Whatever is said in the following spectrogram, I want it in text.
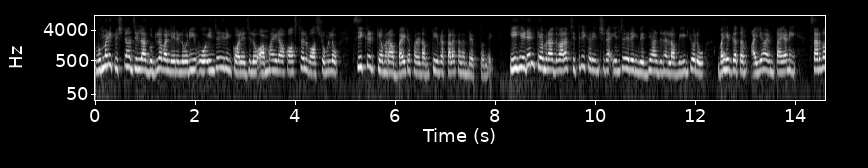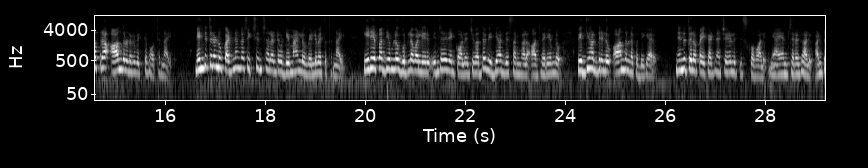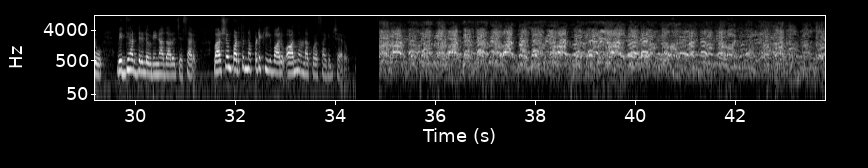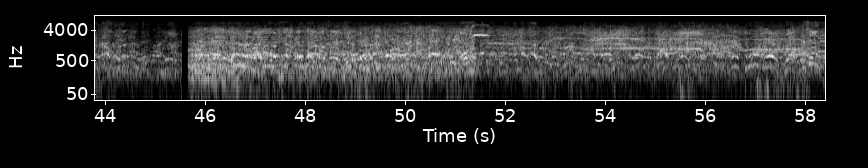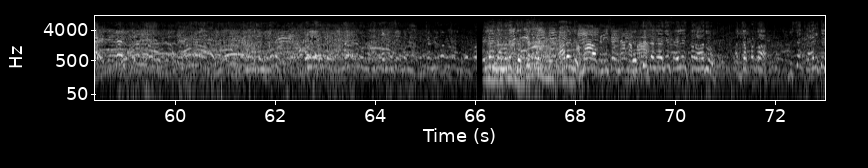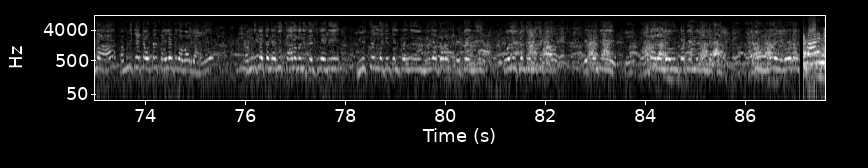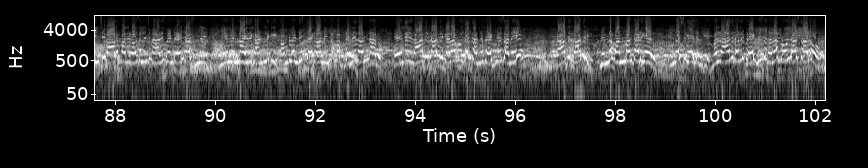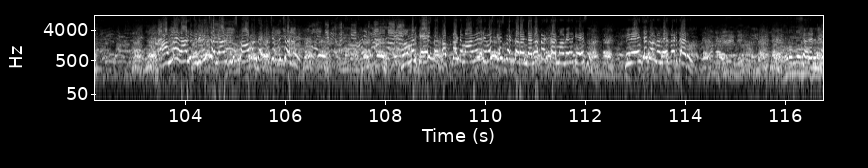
ఉమ్మడి కృష్ణా జిల్లా గుడ్లవల్లేరులోని ఓ ఇంజనీరింగ్ కాలేజీలో అమ్మాయిల హాస్టల్ వాష్రూమ్లో సీక్రెట్ కెమెరా బయటపడడం తీవ్ర కలకలం రేపుతుంది. ఈ హిడెన్ కెమెరా ద్వారా చిత్రీకరించిన ఇంజనీరింగ్ విద్యార్థినుల వీడియోలు బహిర్గతం అయ్యా ఉంటాయని సర్వత్రా ఆందోళనలు వ్యక్తమవుతున్నాయి. నిందితులను కఠినంగా శిక్షించాలంటూ డిమాండ్లు వెల్లువెత్తుతున్నాయి. ఈ నేపథ్యంలో గుడ్లవల్లేరు ఇంజనీరింగ్ కాలేజీ వద్ద విద్యార్థి సంఘాల ఆధ్వర్యంలో విద్యార్థినులు ఆందోళనకు దిగారు. నిందితులపై కఠిన చర్యలు తీసుకోవాలి న్యాయం జరగాలి అంటూ విద్యార్థినులు నినాదాలు చేశారు. వర్షం పడుతున్నప్పటికీ వారు ఆందోళన కొనసాగించారు. అన్నది జస్టిస్ కాదండి జస్టిస్ అనేది సైలెన్స్తో రాదు. అది చెప్పట్లా. విషయం క్లారిటీగా కమ్యూనికేట్ అవటం సైలెంట్గా అవ్వాలి కానీ కమ్యూనికేట్ అనేది చాలా మంది తెలిసిపోయింది. మినిస్టర్ దగ్గరికి వెళ్ళిపోయింది మీడియా ద్వారా స్ప్రెడ్ అయింది పోలీసులు ఎటువంటి ఆధారాలు లేవు ఇంకోటి ఏం లేదని చెప్తున్నారు. అది ఉండదు లేదని వారం నుంచి వారం పది రోజుల నుంచి మేనేజ్మెంట్ ఏం చేస్తుంది? మేము నిన్న ఐదు గంటలకి కంప్లైంట్ ఇస్తే కానీ ఇంకా మాకు తెలియదు అంటున్నారు ఏం తెలియదు రాత్రి రాత్రికి ఎలా ప్రూవ్ చేస్తారు ఫేక్ న్యూస్ అని? నిన్న వన్ మంత్ అడిగారు ఇన్వెస్టిగేషన్కి. మళ్ళీ రాత్రి రాత్రి ఫేక్ న్యూస్ ఎలా ప్రూవ్ చేస్తారు? అమ్మాయి వాళ్ళు పిలిపించండి వాళ్ళు పిలిచి మా ముందు దగ్గర చూపించండి మమ్మల్ని కేసు తప్పంటే మా మీద రివర్స్ కేసు పెడతారంట. ఎలా పెడతారు మా మీద కేసు మేమేం చేసాం మా మీద పెడతారు? శరణ్య.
